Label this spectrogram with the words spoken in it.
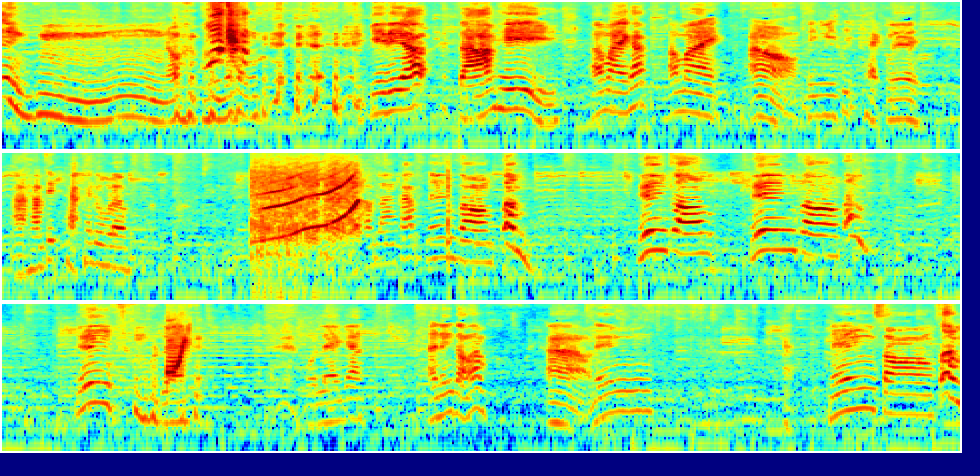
อือหือเอาคุณยังกี่ทีล้วสามทีเอาใหม่ครับ เอาใหม่อ้าวที่มีซิกแพคเลยอ่าทำซิกแพคให้ดูเร็ว กำลังครับหนึ่งสองสามหนึ่งสองหนึ่งสองสามหนึ่งหมดแรงหมดแรงยังอะหนึ่งสองสามอ้าวหนึ่งหนึ่งสองสาม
